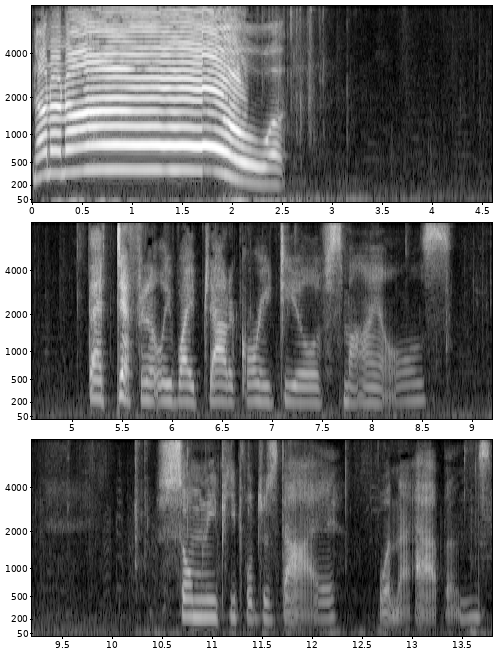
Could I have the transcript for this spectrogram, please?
No, no, no! That definitely wiped out a great deal of smiles. So many people just die when that happens.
